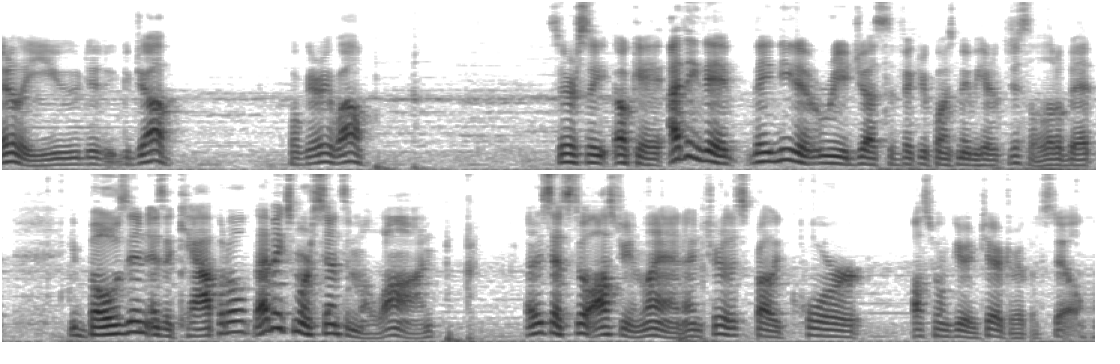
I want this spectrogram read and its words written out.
Italy, you did a good job. Bulgaria, wow. Seriously, okay, I think they they need to readjust the victory points maybe here just a little bit. Bozen as a capital, that makes more sense in Milan. At least that's still Austrian land. I'm sure this is probably core Austro-Hungarian territory, but still.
